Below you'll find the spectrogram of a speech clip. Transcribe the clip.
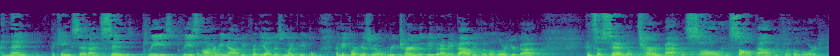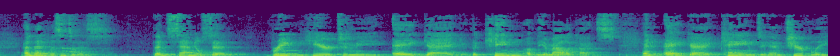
And then the king said, I've sinned. Please, please honor me now before the elders of my people and before Israel. Return with me that I may bow before the Lord your God. And so Samuel turned back with Saul and Saul bowed before the Lord. And then listen to this. Then Samuel said, bring here to me Agag, the king of the Amalekites. And Agag came to him cheerfully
